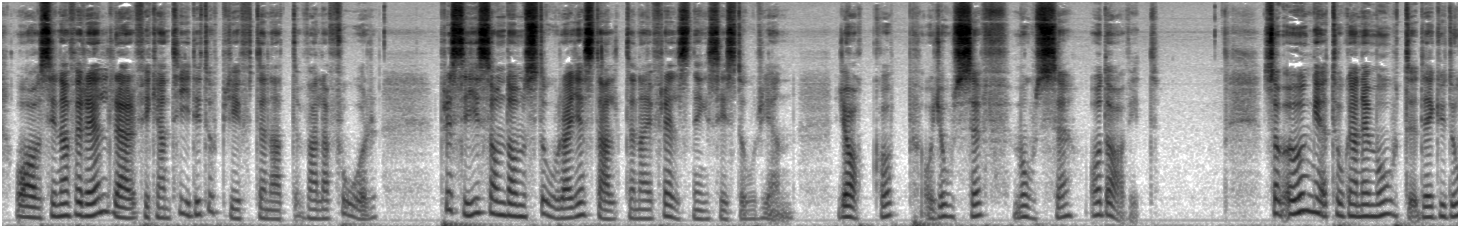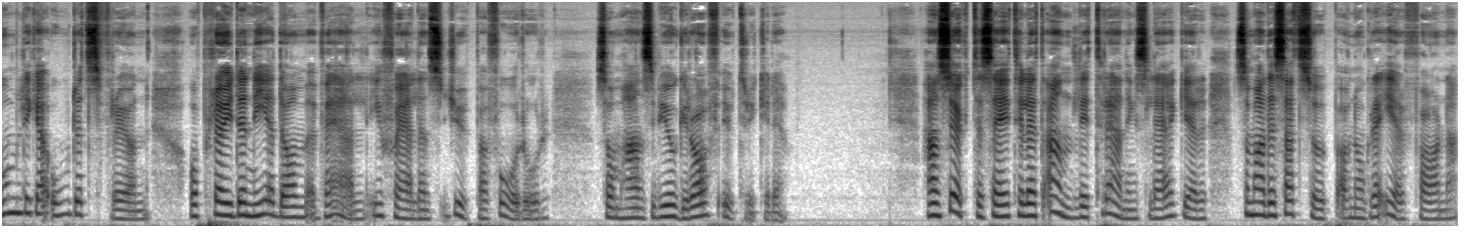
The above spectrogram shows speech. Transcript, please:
och av sina föräldrar fick han tidigt uppgiften att valla får, precis som de stora gestalterna i frälsningshistorien, Jakob och Josef, Mose och David. Som ung tog han emot det gudomliga ordets frön och plöjde ner dem väl i själens djupa fåror, som hans biograf uttrycker det. Han sökte sig till ett andligt träningsläger som hade satts upp av några erfarna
